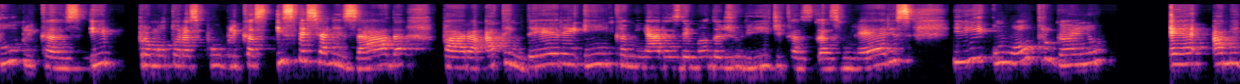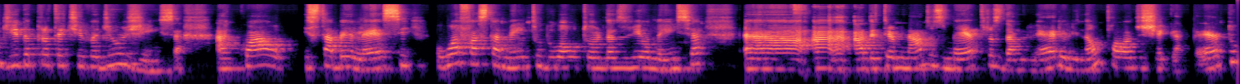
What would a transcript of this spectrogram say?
públicas e promotoras públicas especializadas para atenderem e encaminhar as demandas jurídicas das mulheres, e um outro ganho é a medida protetiva de urgência, a qual estabelece o afastamento do autor das violências a, a, a, determinados metros da mulher, ele não pode chegar perto,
